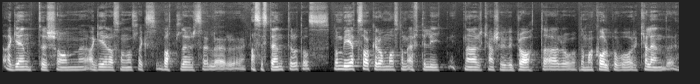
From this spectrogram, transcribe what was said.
agenter som agerar som någon slags butlers eller assistenter åt oss. De vet saker om oss, de efterliknar kanske hur vi pratar och de har koll på vår kalender.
